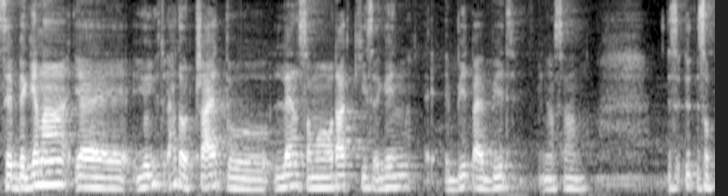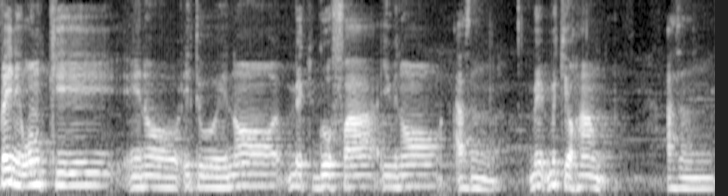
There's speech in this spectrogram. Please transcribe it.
as a beginner, uh, yeah, you have to try to learn some other keys again, a bit by bit. You understand? So playing in one key, you know, it will you know make you go far. You know, as in make, make your hand as in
